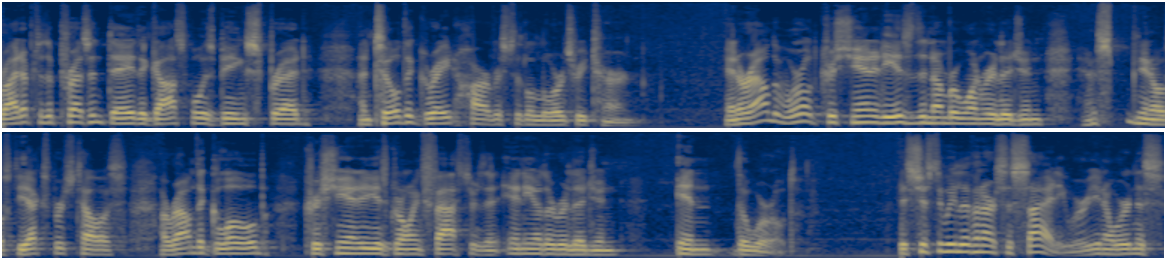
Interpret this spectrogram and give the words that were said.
right up to the present day, the gospel is being spread until the great harvest of the Lord's return. And around the world, Christianity is the number one religion. You know, the experts tell us around the globe, Christianity is growing faster than any other religion in the world. It's just that we live in our society. We're, you know, we're in this,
